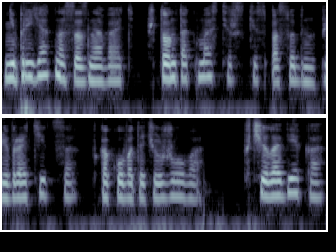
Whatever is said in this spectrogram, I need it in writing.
Неприятно сознавать, что он так мастерски способен превратиться в какого-то чужого, в человека,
